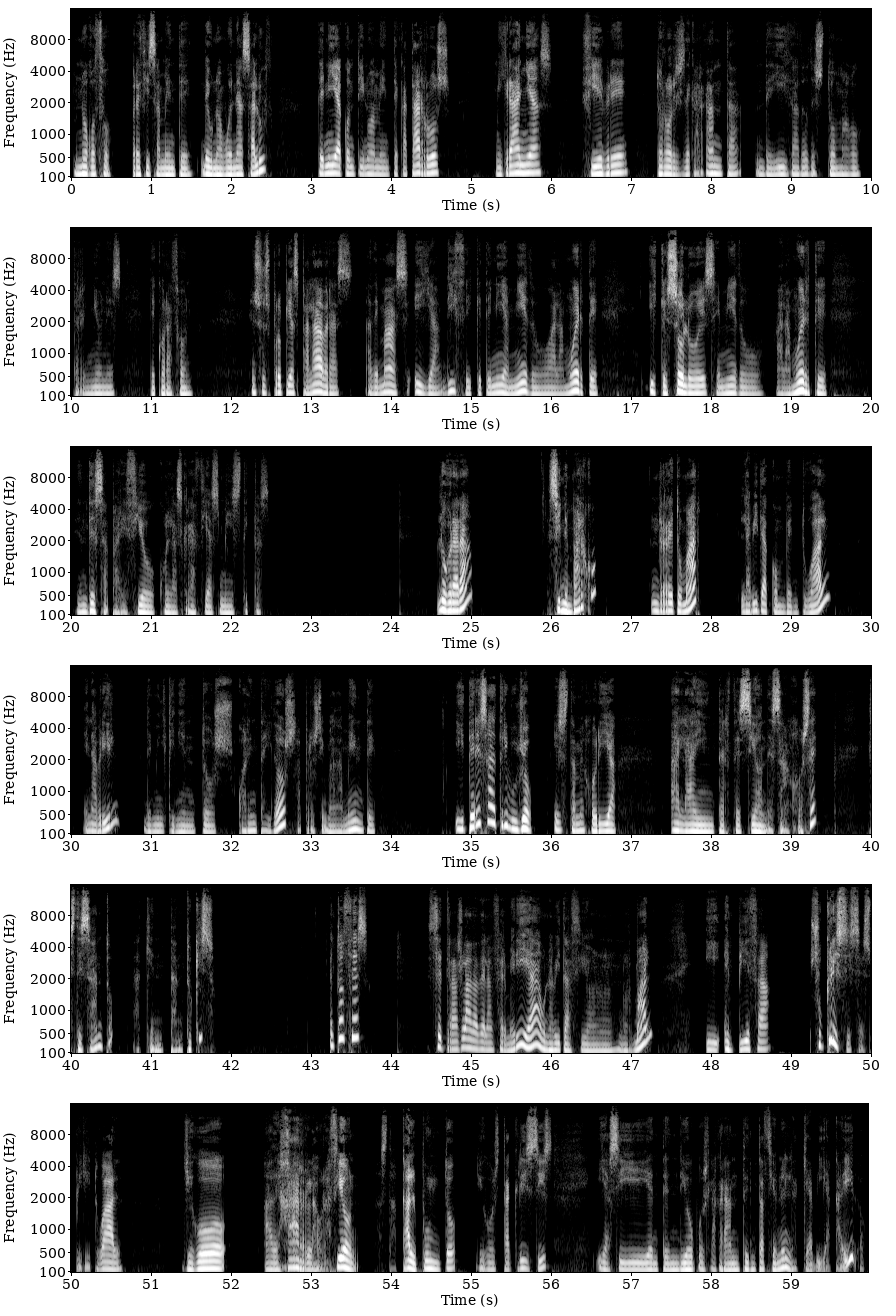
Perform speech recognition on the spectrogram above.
no gozó precisamente de una buena salud. Tenía continuamente catarros, migrañas, fiebre, dolores de garganta, de hígado, de estómago, de riñones, de corazón. En sus propias palabras, además, ella dice que tenía miedo a la muerte y que sólo ese miedo a la muerte desapareció con las gracias místicas. ¿Logrará, sin embargo, retomar la vida conventual en abril de 1542 aproximadamente, y Teresa atribuyó esta mejoría a la intercesión de San José, este santo a quien tanto quiso. Entonces, se traslada de la enfermería a una habitación normal y empieza su crisis espiritual. Llegó a dejar la oración hasta tal punto, llegó esta crisis, y así entendió pues la gran tentación en la que había caído.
